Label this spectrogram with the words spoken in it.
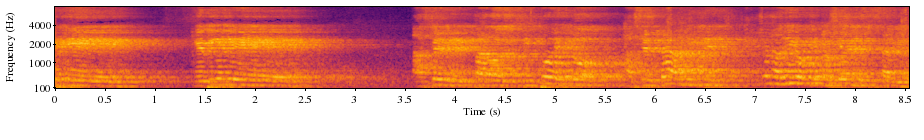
que, viene a hacer el pago de sus impuestos, a hacer trámites. Yo no digo que no sea necesario,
